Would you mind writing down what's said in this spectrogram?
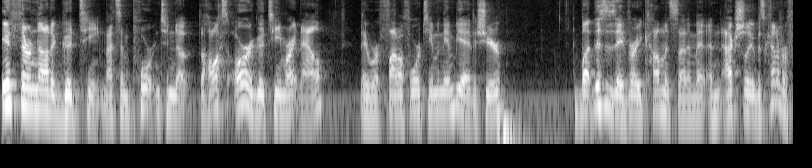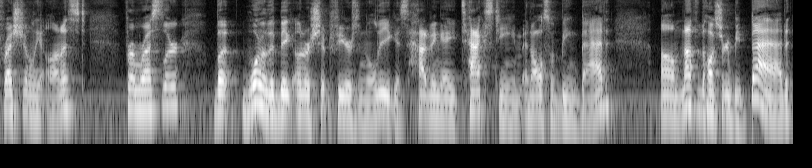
if they're not a good team. That's important to note. The Hawks are a good team right now. They were a Final Four team in the NBA this year. But this is a very common sentiment, and actually, it was kind of refreshingly honest from Ressler. But one of the big ownership fears in the league is having a tax team and also being bad. Um, not that the Hawks are going to be bad,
